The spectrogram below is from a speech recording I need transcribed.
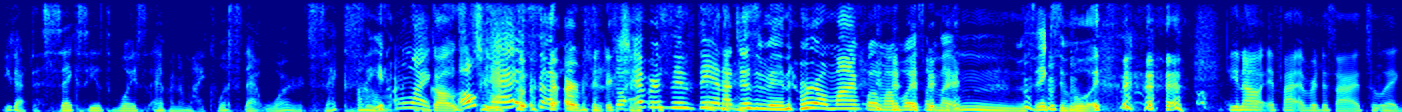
you got the sexiest voice ever." And I'm like, "What's that word, sexy?" Oh I'm like, goes "Okay." to so, Urban so ever since then, I just been real mindful of my voice. I'm like, mm, "Sexy voice." you know, if I ever decide to like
